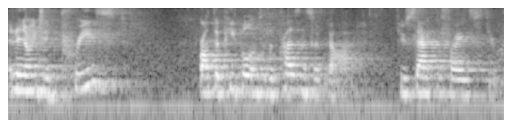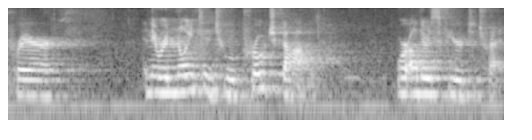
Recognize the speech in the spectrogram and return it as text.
An anointed priest brought the people into the presence of God through sacrifice, through prayer, and they were anointed to approach God where others feared to tread.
